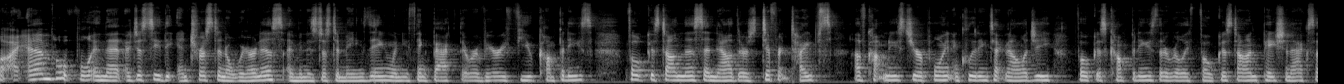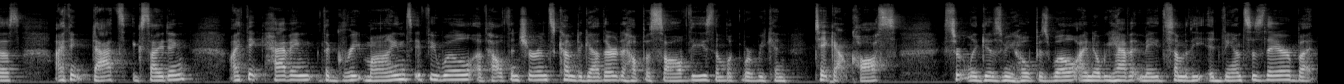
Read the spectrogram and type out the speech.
Well, I am hopeful in that I just see the interest and awareness. I mean, it's just amazing when you think back, there were very few companies focused on this, and now there's different types of companies, to your point, including technology focused companies that are really focused on patient access. I think that's exciting. I think having the great minds, if you will, of health insurance come together to help us solve these and look where we can take out costs certainly gives me hope as well. I know we haven't made some of the advances there, but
